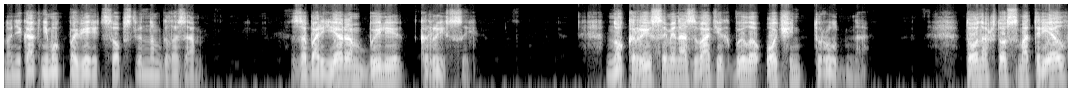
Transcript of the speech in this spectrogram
но никак не мог поверить собственным глазам. За барьером были крысы. Но крысами назвать их было очень трудно. То, на что смотрел,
